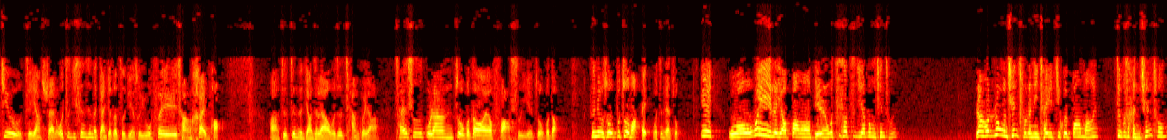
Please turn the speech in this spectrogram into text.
就这样衰了，我自己深深的感觉到这点，所以我非常害怕啊！这真正讲起来，我这惭愧啊！财师固然做不到，要法师也做不到。所以你说我不做吗？哎，我正在做，因为我为了要帮帮别人，我至少自己要弄清楚，然后弄清楚了，你才有机会帮忙呀，这不是很清楚吗？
